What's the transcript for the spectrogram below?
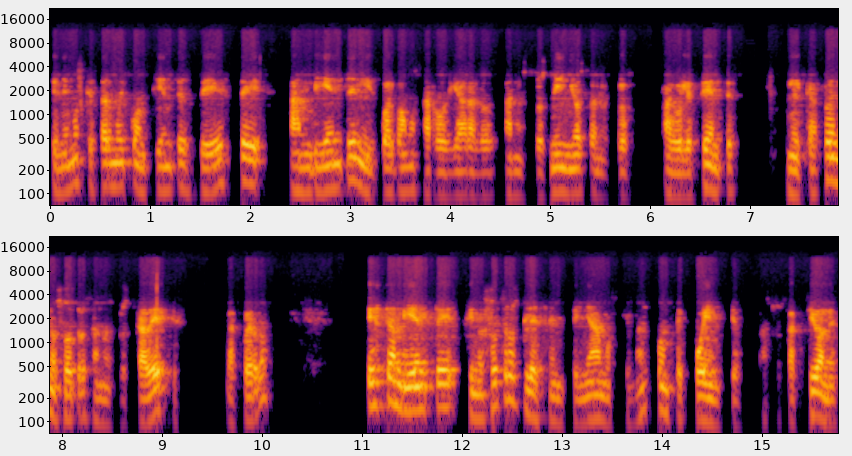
tenemos que estar muy conscientes de este ambiente en el cual vamos a rodear a, a nuestros niños, a nuestros adolescentes, en el caso de nosotros, a nuestros cadetes, ¿de acuerdo? Este ambiente, si nosotros les enseñamos que no hay consecuencias a sus acciones,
